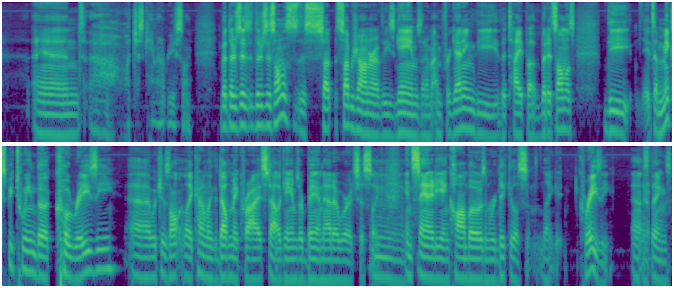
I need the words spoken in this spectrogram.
and oh, what just came out recently. But there's this, there's this almost this sub subgenre of these games that I'm, I'm forgetting the the type of, but it's almost the it's a mix between the crazy, uh, which is all, like kind of like the Devil May Cry style games or Bayonetta, where it's just like Mm. insanity and combos and ridiculous like crazy uh, Yep. things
